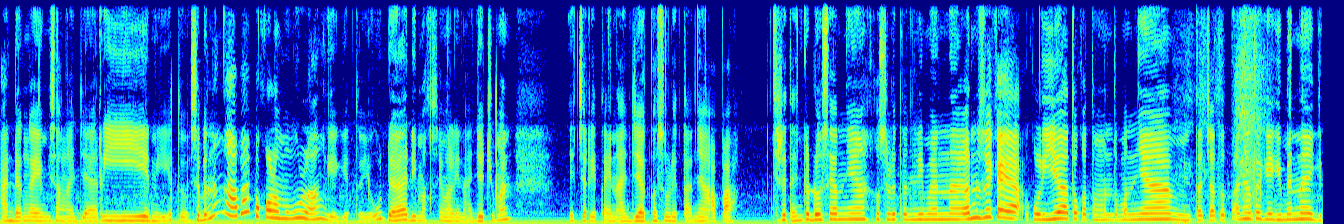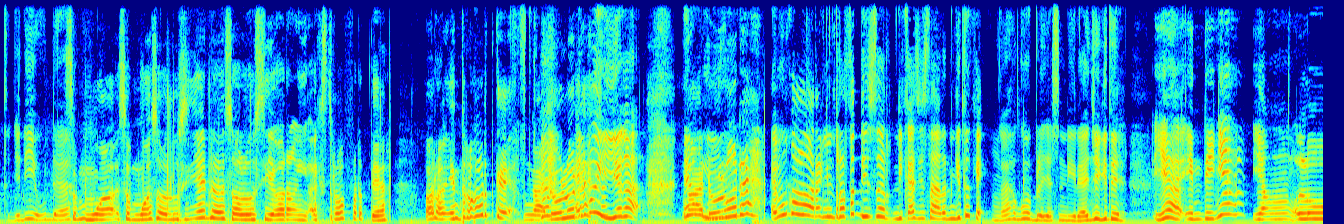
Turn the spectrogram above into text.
Ada nggak yang bisa ngajarin gitu. Sebenarnya nggak apa-apa kalau mau ngulang kayak gitu. Ya udah dimaksimalin aja. Cuman ya ceritain aja kesulitannya apa ceritain ke dosennya kesulitannya di mana. Kan maksudnya kayak kuliah atau ke teman-temannya minta catatannya tuh kayak gimana gitu. Jadi ya udah. Semua semua solusinya adalah solusi orang ekstrovert ya. Orang introvert kayak nggak dulu deh. emang iya kak? Nggak Emang iya? dulu deh. Emang kalau orang introvert disur- dikasih saran gitu kayak enggak gue belajar sendiri aja gitu ya? Iya intinya yang lu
